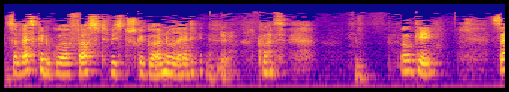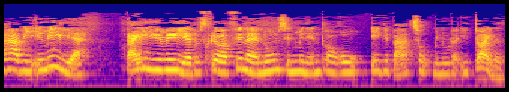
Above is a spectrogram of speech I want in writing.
Så hvad skal du gøre først, hvis du skal gøre noget af det? Yeah. Godt. Okay. Så har vi Emilia. Dejlig Emilia, du skriver, finder jeg nogensinde min indre ro, ikke bare to minutter i døgnet?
